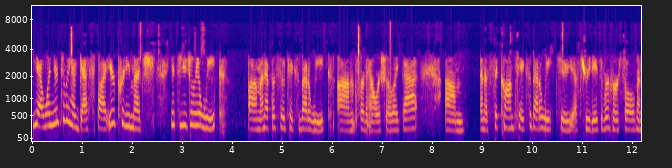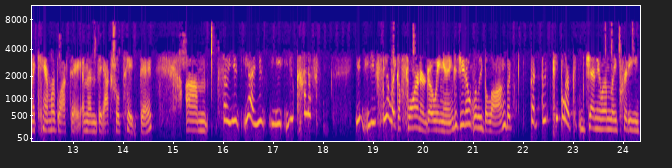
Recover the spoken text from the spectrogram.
yeah. When you're doing a guest spot, you're pretty much. It's usually a week. Um, an episode takes about a week um, for an hour show like that. Um, and a sitcom takes about a week too. You have three days of rehearsal, then a camera block day, and then the actual take day. Um, so you, yeah, you, you, you kind of, you, you feel like a foreigner going in because you don't really belong, but, but the people are genuinely pretty,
